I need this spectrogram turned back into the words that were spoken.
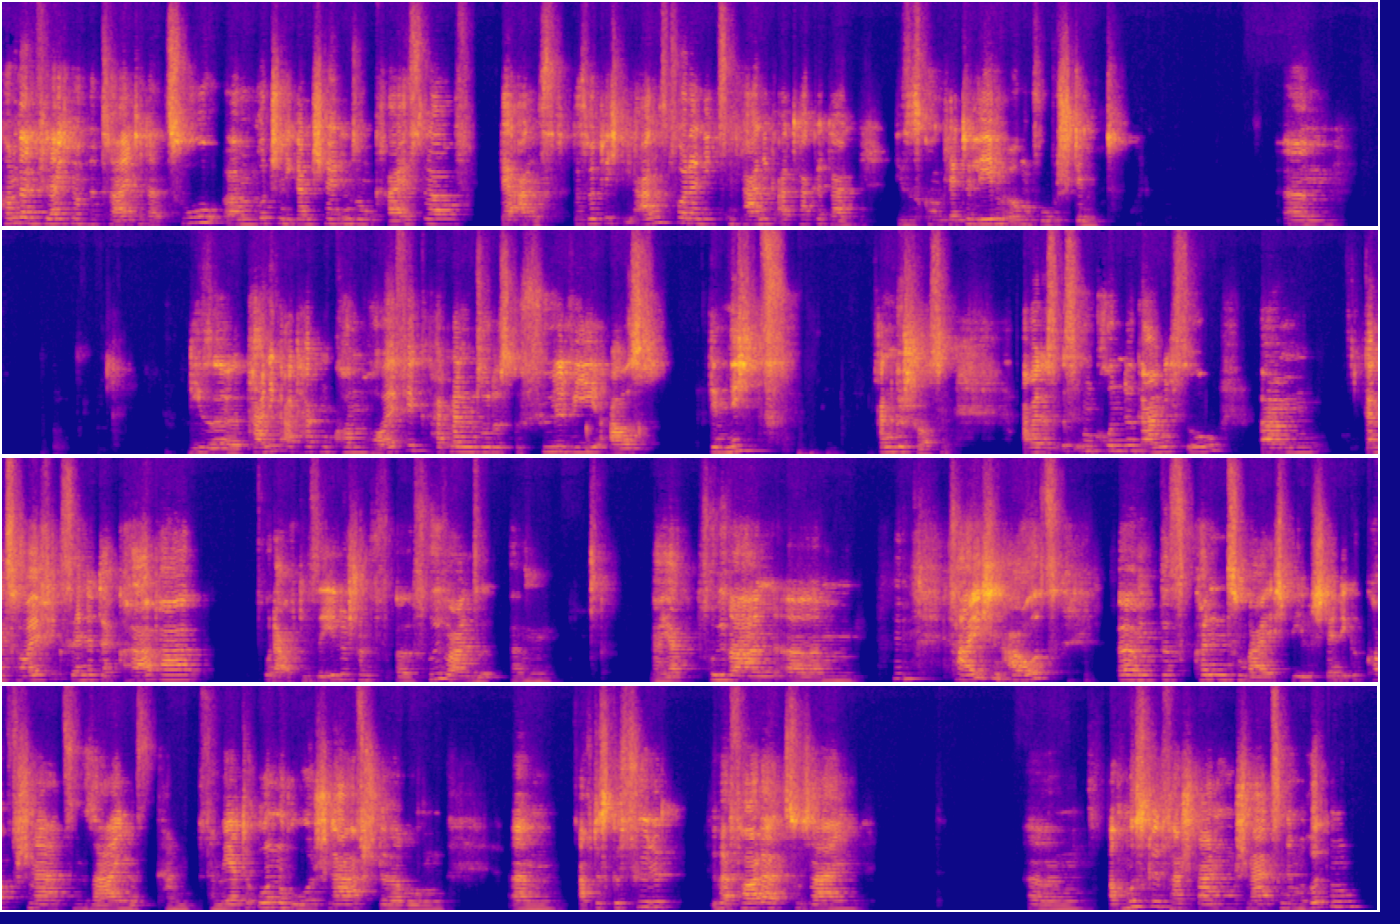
Kommt dann vielleicht noch eine zweite dazu, ähm, rutschen die ganz schnell in so einen Kreislauf der Angst, dass wirklich die Angst vor der nächsten Panikattacke dann dieses komplette Leben irgendwo bestimmt. Ähm, diese Panikattacken kommen häufig, hat man so das Gefühl wie aus dem Nichts angeschossen. Aber das ist im Grunde gar nicht so. Ähm, ganz häufig sendet der Körper oder auch die Seele schon äh, Frühwarn, ähm, naja, Frühwarn ähm, Zeichen aus, ähm, das können zum Beispiel ständige Kopfschmerzen sein, das kann vermehrte Unruhe, Schlafstörungen, ähm, auch das Gefühl, überfordert zu sein, ähm, auch Muskelverspannung, Schmerzen im Rücken,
